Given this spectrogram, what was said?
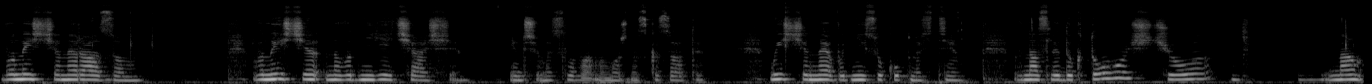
Вони ще не разом, вони ще в однієї чаші, іншими словами можна сказати. Ми ще не в одній сукупності, внаслідок того, що нам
